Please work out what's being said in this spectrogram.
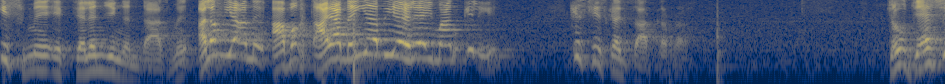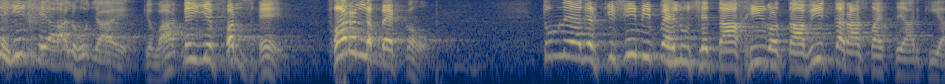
इसमें एक चैलेंजिंग अंदाज में, अलम या आ वक्त आया नहीं है अभी अहले ईमान के लिए। किस चीज़ का इंतज़ार कर रहा क्यों जैसे ही ख्याल हो जाए कि वाकई ये फ़र्ज़ है, फ़ौरन लब्बैक कहो। तुमने अगर किसी भी पहलू से ताखीर और तावीक का रास्ता इख्तियार किया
